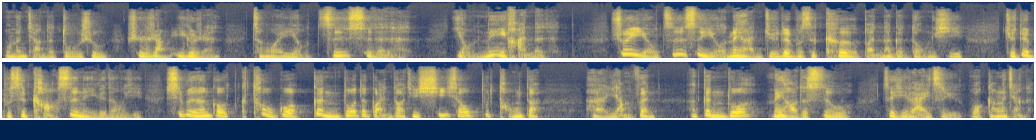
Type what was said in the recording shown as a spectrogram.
我们讲的读书是让一个人成为有知识的人、有内涵的人。所以有知识、有内涵，绝对不是课本那个东西，绝对不是考试那一个东西。是不是能够透过更多的管道去吸收不同的啊养分啊，更多美好的事物？这些来自于我刚刚讲的。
